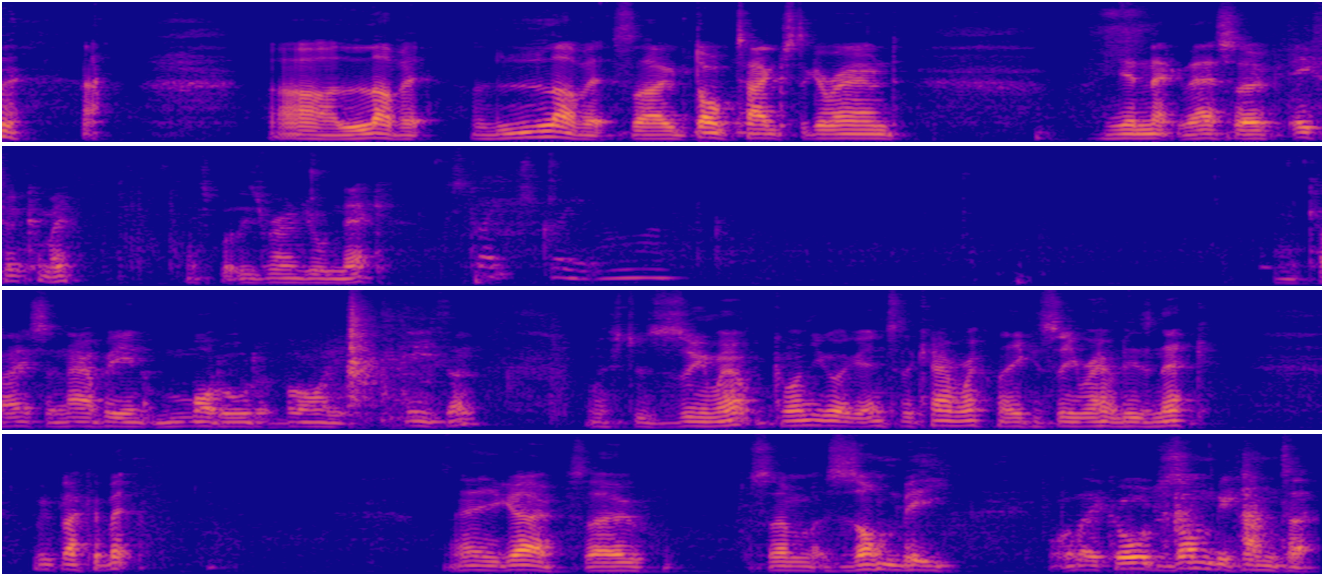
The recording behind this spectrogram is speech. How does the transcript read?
Ah, I love it. I love it. So dog tags stick around your neck there. So Ethan, come here. Let's put these around your neck. Straight. Okay, so now being modelled by Ethan. Let's just zoom out. Come on, you've got to get into the camera. There you can see around his neck. Move back a bit. There you go. So some zombie, what are they called? Zombie hunter.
